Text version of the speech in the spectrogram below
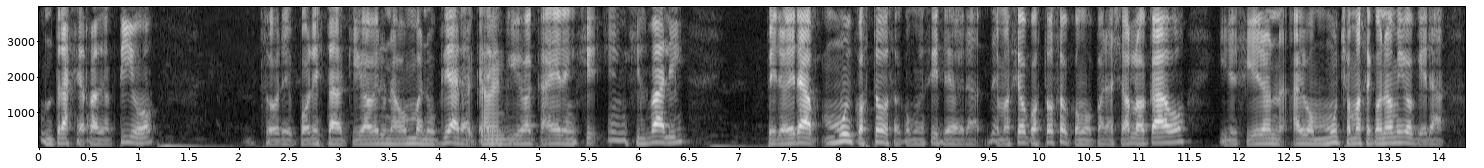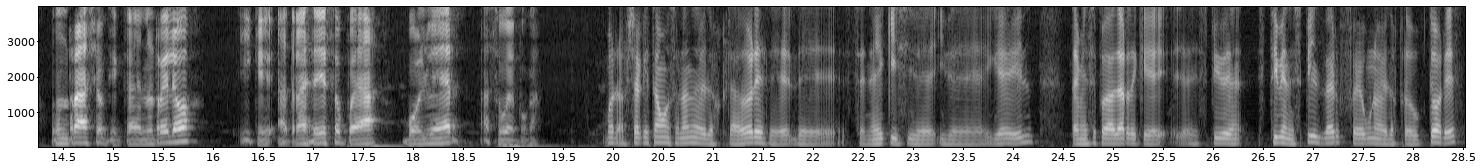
un traje radioactivo sobre por esta que iba a haber una bomba nuclear acá, que iba a caer en, en Hill Valley, pero era muy costosa, como decís, era demasiado costoso como para llevarlo a cabo y decidieron algo mucho más económico que era un rayo que cae en el reloj y que a través de eso pueda volver a su época. Bueno, ya que estamos hablando de los creadores de, de y de, y de Gale, también se puede hablar de que eh, Steven, Steven Spielberg fue uno de los productores,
